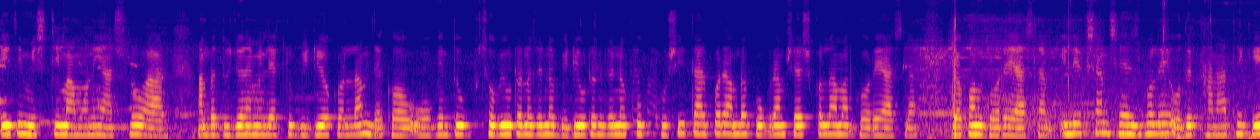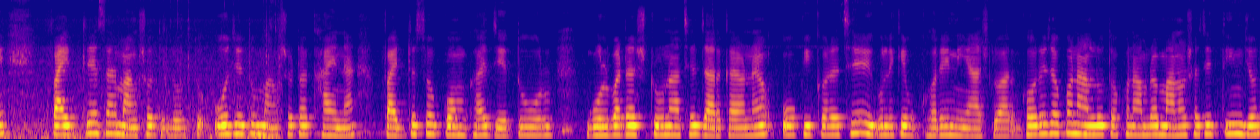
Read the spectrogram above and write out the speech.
এই যে মিষ্টি মামনি আসলো। আর আমরা দুজনে মিলে একটু ভিডিও করলাম। দেখো, ও কিন্তু ছবি ওঠানোর জন্য ভিডিও ওঠানোর জন্য খুব খুশি। তারপরে আমরা প্রোগ্রাম শেষ করলাম আর ঘরে আসলাম। যখন ঘরে আসলাম ইলেকশন শেষ বলে ওদের থানা থেকে ফ্রাইড রাইস আর মাংস দিল। তো ও যেহেতু মাংসটা খায় না ফ্রাইড রাইসও কম খায়, যেহেতু ওর গোলবাটার স্টোন আছে, যার কারণে ও কী করেছে, এগুলিকে ঘরে নিয়ে আসলো। আর ঘরে যখন আনলো, তখন আমরা মানুষ আছে তিনজন,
